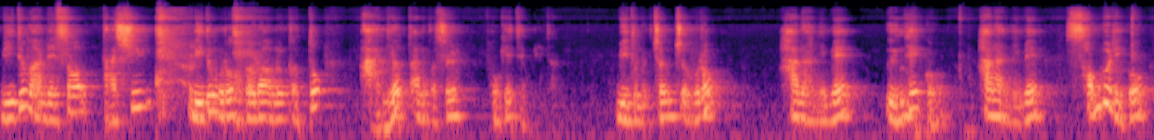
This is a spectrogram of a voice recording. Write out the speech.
믿음 안에서 다시 믿음으로 돌아오는 것도 아니었다는 것을 보게 됩니다. 믿음은 전적으로 하나님의 은혜고 하나님의 선물이고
